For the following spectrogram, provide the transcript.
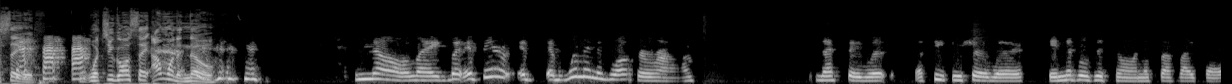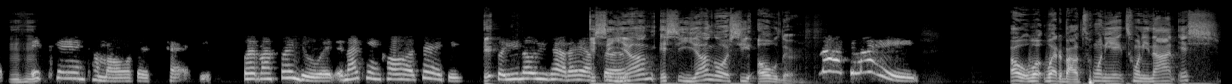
say it. What you gonna say? I want to know. no, like, but if they're if, if women is walking around, let's say with a see-through shirt where their nipples are showing and stuff like that, Mhm. it can come off as tacky. But my friend do it, and I can't call her tacky. It- so you know you gotta have Is she young? Is she young or is she older? No, she my age. Oh, what? What about 28, 29 ish?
